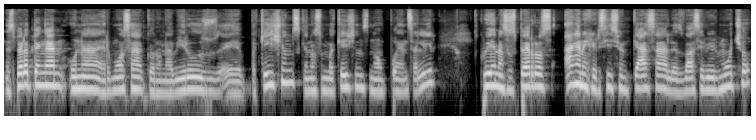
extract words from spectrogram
espero tengan una hermosa coronavirus eh, vacations, que no son vacations, no pueden salir. Cuiden a sus perros, hagan ejercicio en casa, les va a servir mucho.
